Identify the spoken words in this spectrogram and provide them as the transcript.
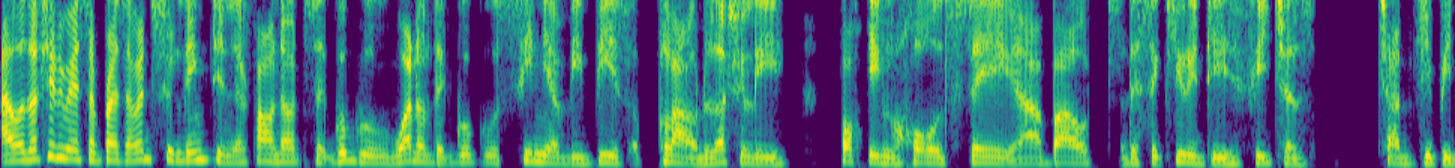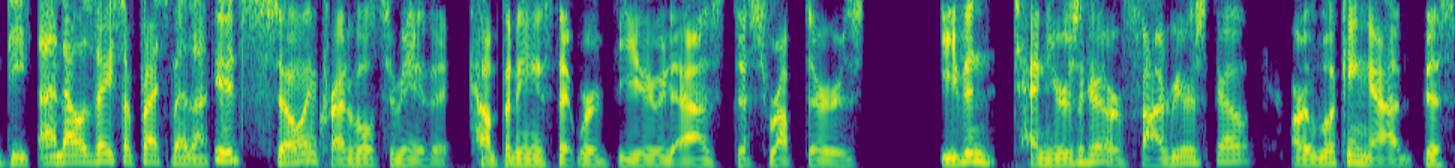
I was actually very surprised. I went to LinkedIn and found out that Google, one of the Google senior VPs of cloud was actually poking holes, say about the security features Chat GPT. And I was very surprised by that. It's so incredible to me that companies that were viewed as disruptors even 10 years ago or five years ago are looking at this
